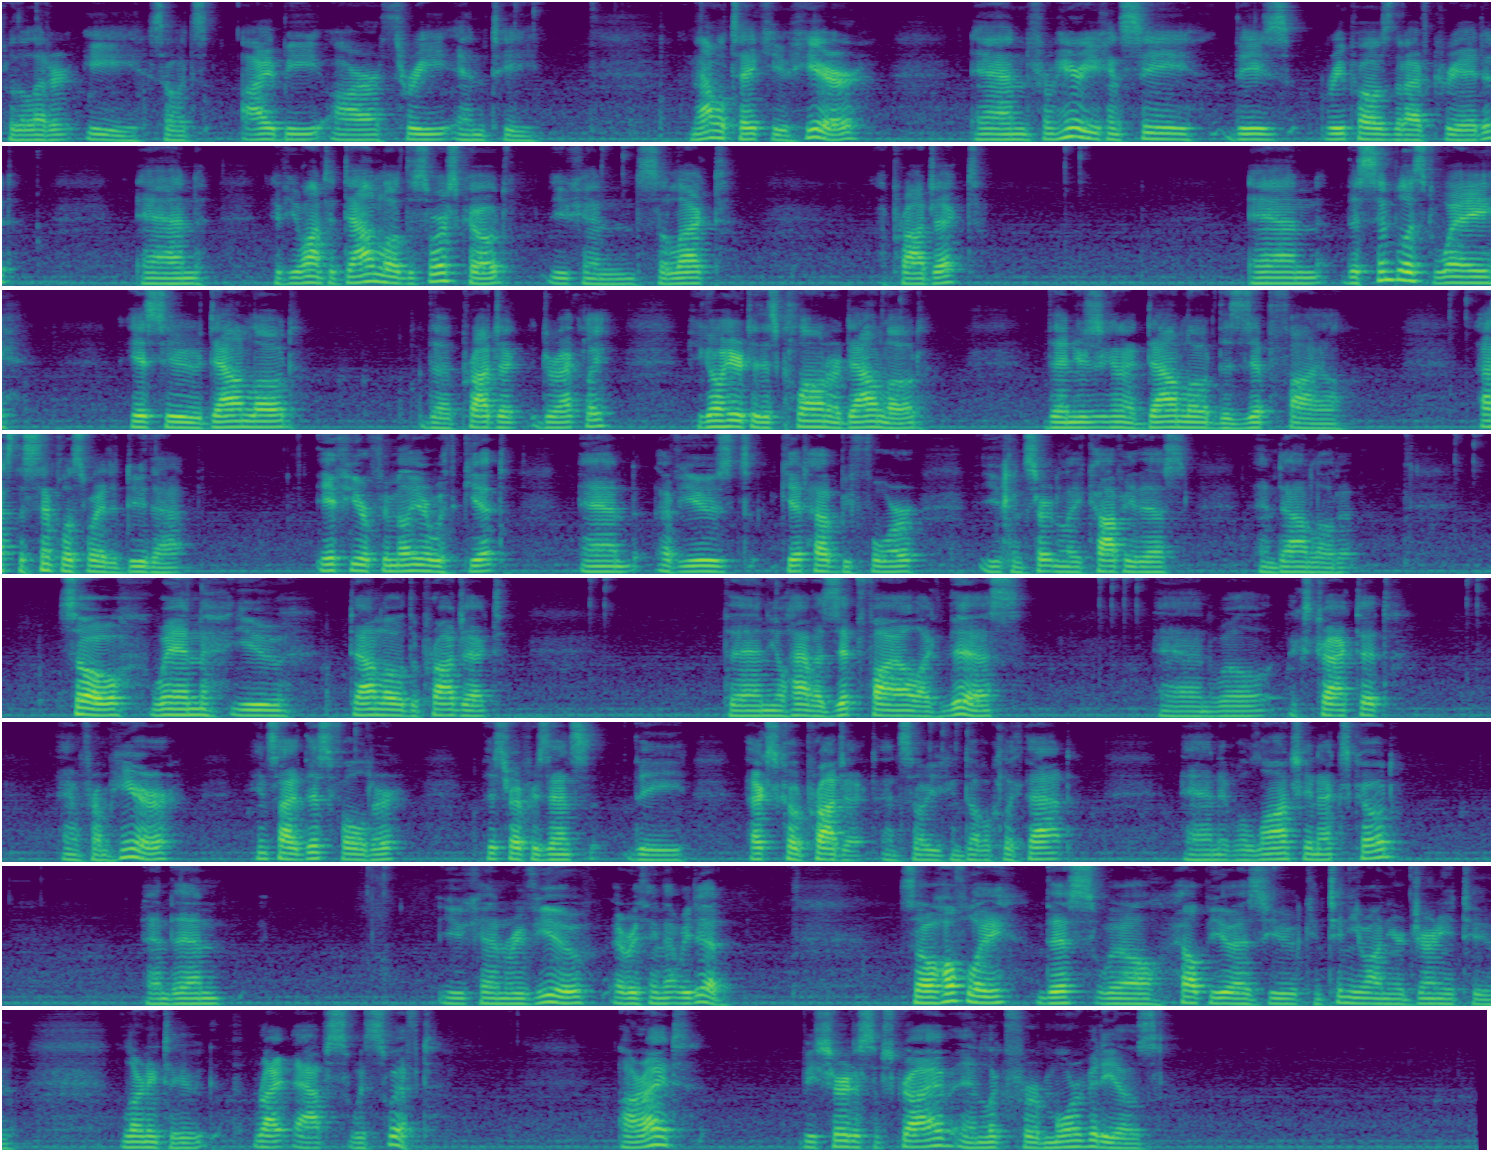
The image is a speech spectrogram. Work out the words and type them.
for the letter E. So it's IBR3NT and that will take you here and from here you can see these repos that I've created and if you want to download the source code, you can select a project. And the simplest way is to download the project directly. If you go here to this clone or download, then you're just going to download the zip file. That's the simplest way to do that. If you're familiar with Git and have used GitHub before, you can certainly copy this and download it. So when you download the project, then you'll have a zip file like this and we'll extract it. And from here inside this folder this represents the Xcode project. And so you can double click that and it will launch in Xcode. And then you can review everything that we did. So hopefully this will help you as you continue on your journey to learning to write apps with Swift. All right, be sure to subscribe and look for more videos.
